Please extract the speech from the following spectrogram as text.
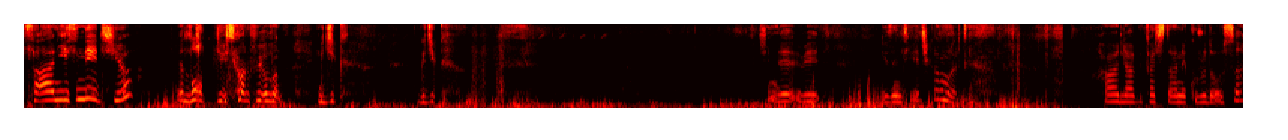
saniyesinde yetişiyor. Ve lop diye çarpıyor bana. Gıcık. Gıcık. Şimdi bir gezintiye çıkalım artık. Hala birkaç tane kuru da olsa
